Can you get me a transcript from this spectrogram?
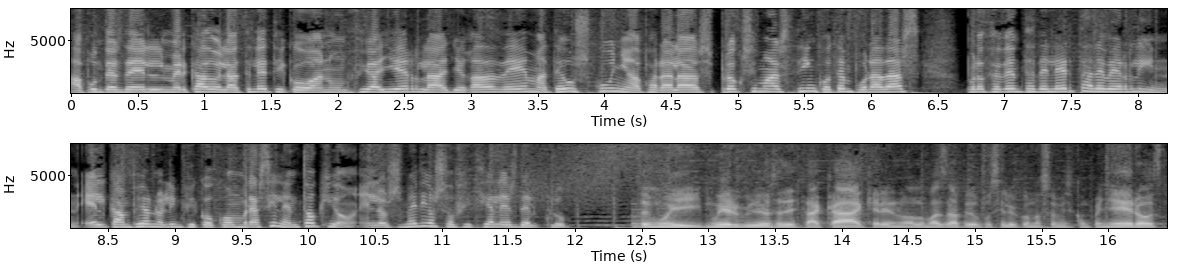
Apuntes del mercado, el Atlético anunció ayer la llegada de Mateus Cuña para las próximas cinco temporadas procedente del Hertha de Berlín, el campeón olímpico con Brasil en Tokio, en los medios oficiales del club. Estoy muy, muy orgulloso de estar acá, queriendo lo más rápido posible conocer a mis compañeros,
